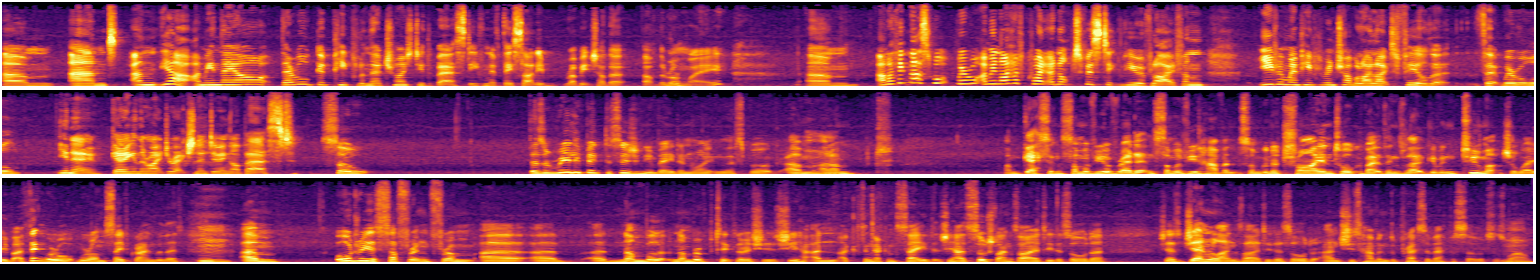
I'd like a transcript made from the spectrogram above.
Um, and and yeah, I mean they are they're all good people and they're trying to do the best, even if they slightly rub each other up the wrong way. Um, and I think that's what we're all. I mean, I have quite an optimistic view of life, and even when people are in trouble, I like to feel that that we're all, you know, going in the right direction and doing our best. So there's a really big decision you made in writing this book, um, and I'm I'm guessing some of you have read it and some of you haven't. So I'm going to try and talk about things without giving too much away. But I think we're all, we're on safe ground with this. Um, Audrey is suffering from uh, a, a number number of particular issues. She ha- and I think I can say that she has social anxiety disorder, she has general anxiety disorder, and she's having depressive episodes as well.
